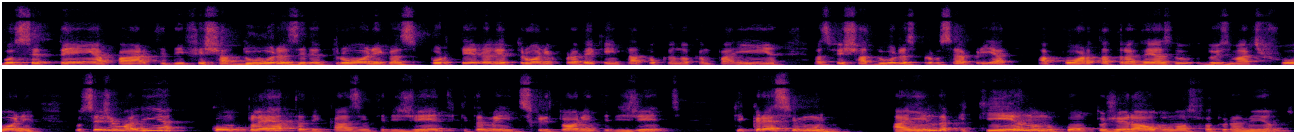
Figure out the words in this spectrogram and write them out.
você tem a parte de fechaduras eletrônicas, porteiro eletrônico para ver quem está tocando a campainha, as fechaduras para você abrir a, a porta através do, do, smartphone, ou seja, uma linha completa de casa inteligente, que também de escritório inteligente, que cresce muito. Ainda pequeno no cômputo geral do nosso faturamento,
